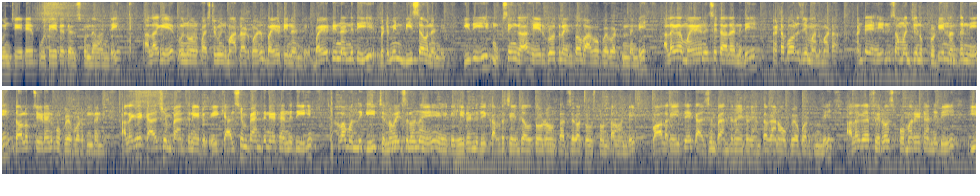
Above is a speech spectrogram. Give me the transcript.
గురించి అయితే పూర్తిగా అయితే తెలుసుకుందామండి. అలాగే మనం ఫస్ట్ గురించి మాట్లాడుకోండి. బయోటిన్ అండి. బయోటిన్ అనేది విటమిన్ బి సెవెన్ అండి. ఇది ముఖ్యంగా హెయిర్ గ్రోత్లో ఎంతో బాగా ఉపయోగపడుతుందండి. అలాగే మయోనిసిటాల్ అనేది మెటబాలిజం అనమాట అంటే హెయిర్కి సంబంధించిన ప్రోటీన్ అంతని డెవలప్ చేయడానికి ఉపయోగపడుతుందండి. అలాగే కాల్షియం ప్యాంథనేట్ ఈ కాల్షియం ప్యాంథనేట్ అనేది చాలామందికి చిన్న వయసులోనే హెయిర్ అనేది కలర్ చేంజ్ అవుతుండడం తరచుగా చూస్తుంటామండి. వాళ్ళకైతే కాల్షియం ప్యాంథనేట్ ఎంతగానో ఉపయోగపడుతుంది. అలాగే ఫెరోస్ పొమరేట్ అనేది ఈ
